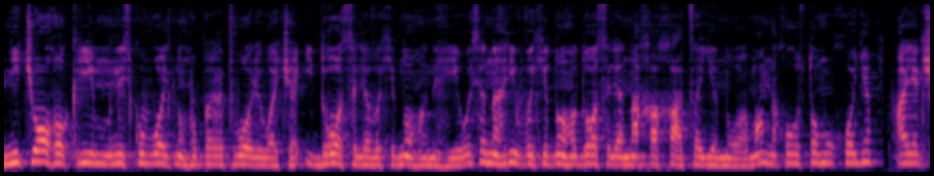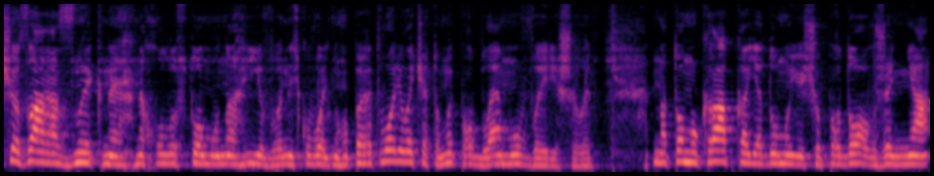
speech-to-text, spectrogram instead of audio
Нічого, крім низьковольтного перетворювача і дроселя вихідного не грілося. Нагрів вихідного дроселя на ха-ха це є норма на холостому ході. А якщо зараз зникне на холостому нагрів низьковольтного перетворювача, то ми проблему вирішили. На тому крапка. Я думаю, що продовження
